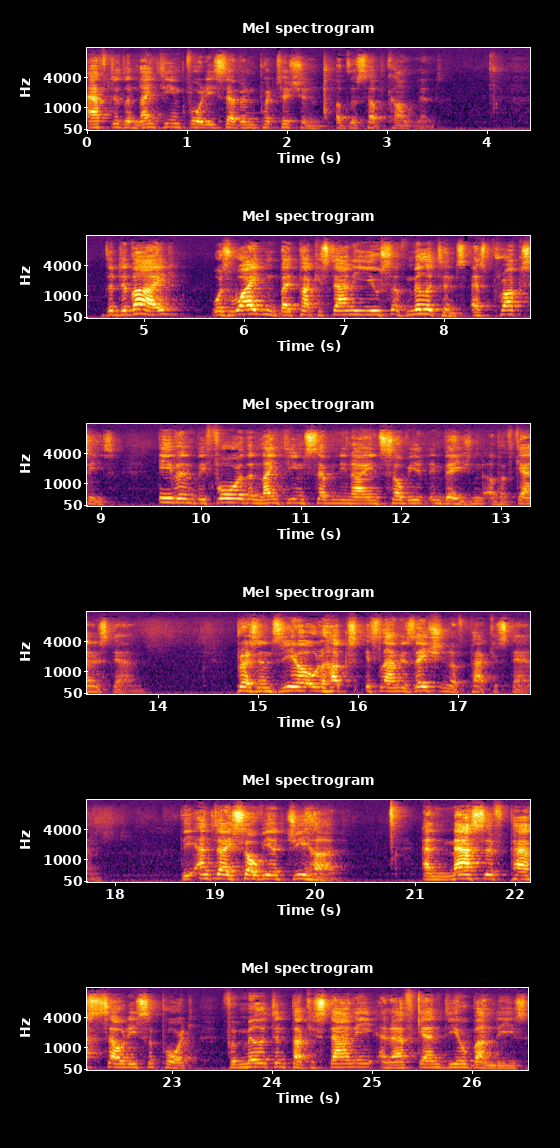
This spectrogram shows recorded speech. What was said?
after the 1947 partition of the subcontinent. The divide was widened by Pakistani use of militants as proxies even before the 1979 Soviet invasion of Afghanistan. President Zia ul Haq's Islamization of Pakistan, the anti Soviet jihad, and massive past Saudi support for militant Pakistani and Afghan Deobandis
